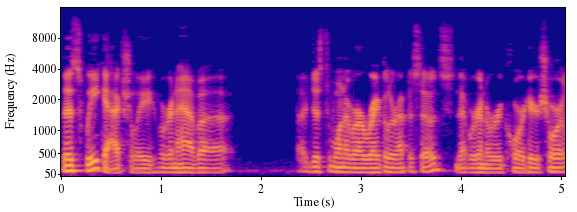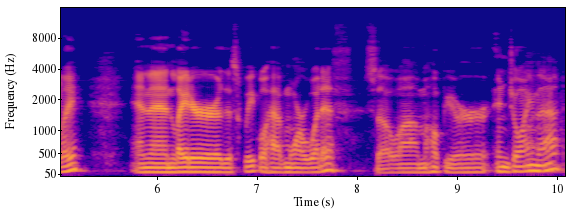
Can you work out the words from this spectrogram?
this week, actually, we're gonna have a, just one of our regular episodes that we're gonna record here shortly, and then later this week we'll have more What If. So um, I hope you're enjoying that.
